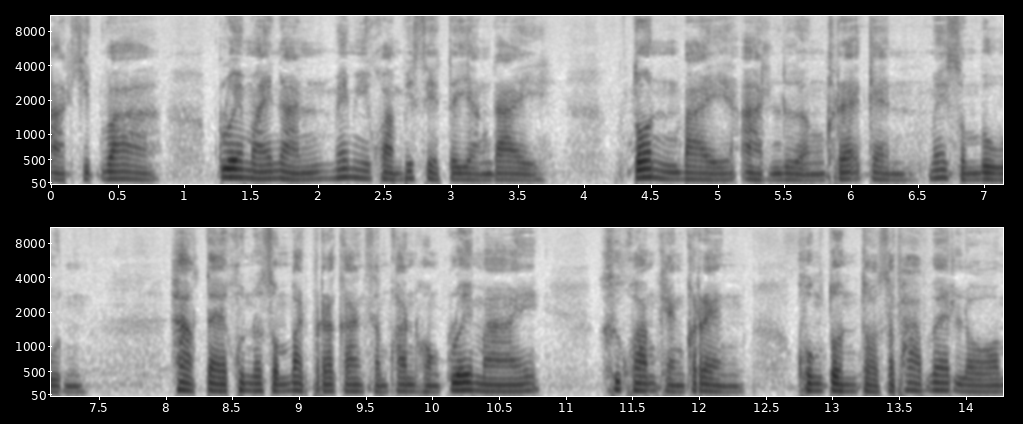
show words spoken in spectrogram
อาจคิดว่า กล้วยไม้นั้นไม่มีความพิเศษแต่อย่างใด ต้นใบอาจเหลืองแคระแกนไม่สมบูรณ์ หากแต่คุณสมบัติประการสำคัญของกล้วยไม้ คือความแข็งแกร่ง คงตนต่อสภาพแวดล้อม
